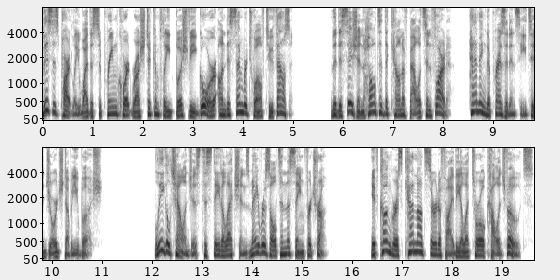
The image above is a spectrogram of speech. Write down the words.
This is partly why the Supreme Court rushed to complete Bush v. Gore on December 12, 2000. The decision halted the count of ballots in Florida, handing the presidency to George W. Bush. Legal challenges to state elections may result in the same for Trump. If Congress cannot certify the Electoral College votes,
